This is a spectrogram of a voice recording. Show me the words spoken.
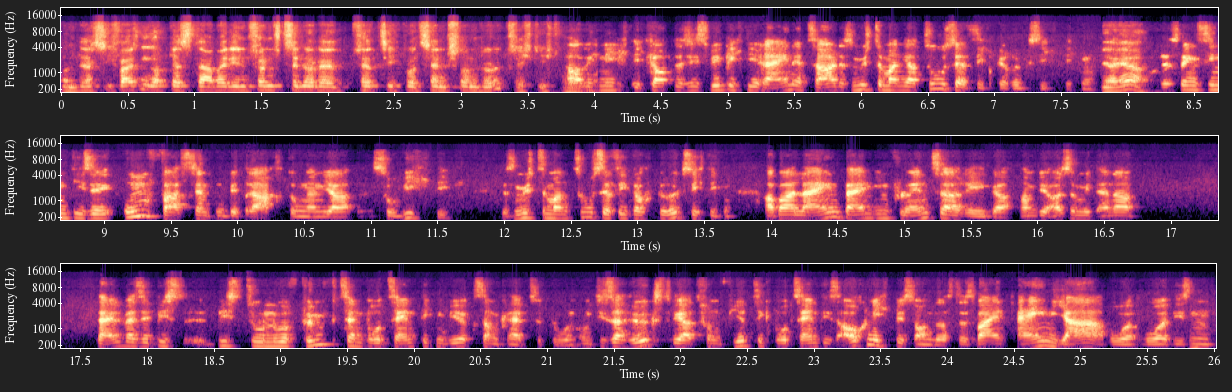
Und das, ich weiß nicht, ob das da bei den 15 oder 40 Prozent schon berücksichtigt wurde. Glaube ich nicht. Ich glaube, das ist wirklich die reine Zahl. Das müsste man ja zusätzlich berücksichtigen. Ja, ja. Deswegen sind diese umfassenden Betrachtungen ja so wichtig. Das müsste man zusätzlich noch berücksichtigen. Aber allein beim Influenza-Erreger haben wir also mit einer teilweise bis, bis zu nur 15-prozentigen Wirksamkeit zu tun. Und dieser Höchstwert von 40 Prozent ist auch nicht besonders. Das war in ein Jahr, wo, wo er diesen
